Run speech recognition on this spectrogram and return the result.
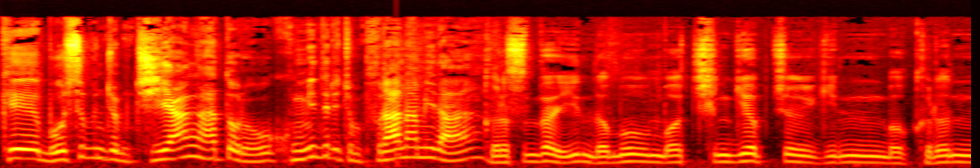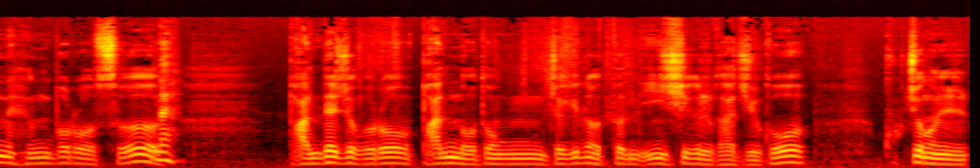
그 모습은 좀 지양하도록 국민들이 좀 불안합니다. 그렇습니다. 이 너무 뭐 친기업적인 뭐 그런 행보로서 네. 반대적으로 반노동적인 어떤 인식을 가지고 국정을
